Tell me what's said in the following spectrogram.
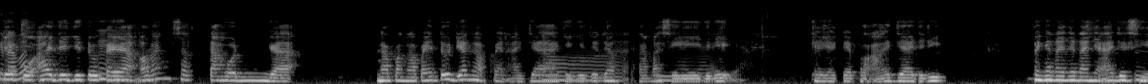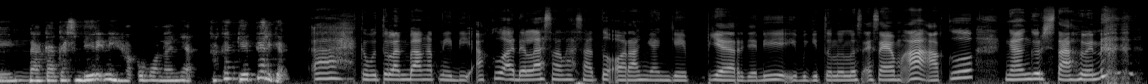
kenapa? kepo aja gitu. Kayak Mm-mm. orang satu tahun nggak ngapa-ngapain tuh dia ngapain aja, kayak gitu. Itu yang Oh, pertama iya, sih. Jadi iya kayak kepo aja. Jadi pengen nanya-nanya aja sih. Nah, Mm-mm. kakak sendiri nih, aku mau nanya, kakak GPR gak? Ah, kebetulan banget nih di aku adalah salah satu orang yang gap year. Jadi begitu lulus SMA aku nganggur setahun.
